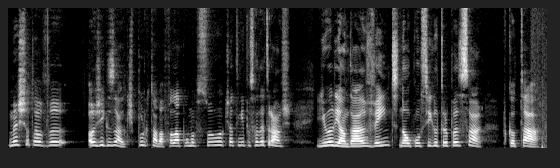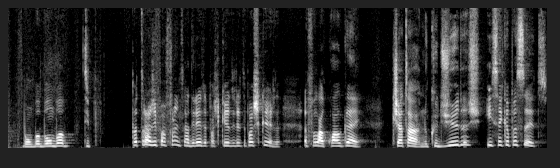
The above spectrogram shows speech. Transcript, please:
Mas só estava aos zigue-zagues porque estava a falar para uma pessoa que já tinha passado atrás. E eu ali andar a 20 não o consigo ultrapassar. Porque ele está bomba, bomba, tipo, para trás e para a frente, à direita, para a esquerda, direita para a esquerda. A falar com alguém que já está no cu de Judas e sem capacete.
